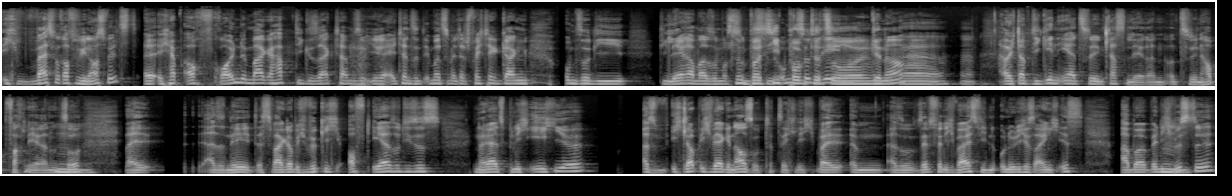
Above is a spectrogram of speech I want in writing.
ich weiß, worauf du hinaus willst. Äh, ich habe auch Freunde mal gehabt, die gesagt haben, so ihre Eltern sind immer zum Elternsprecher gegangen, um so die, die Lehrer mal so, ein bisschen Punkte zu holen. Genau. Ja, ja. Aber ich glaube, die gehen eher zu den Klassenlehrern und zu den Hauptfachlehrern und mhm. so, weil also nee, das war, glaube ich, wirklich oft eher so dieses, naja, jetzt bin ich eh hier. Also ich glaube, ich wäre genauso tatsächlich, weil, ähm, also selbst wenn ich weiß, wie unnötig es eigentlich ist, aber wenn ich mhm. wüsste,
